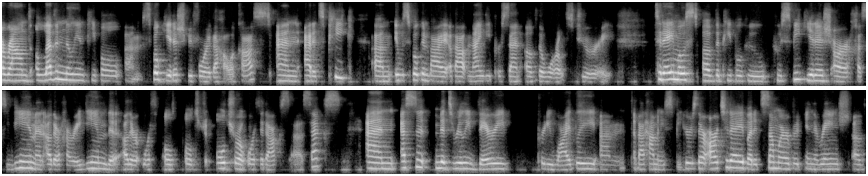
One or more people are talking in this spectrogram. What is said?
around 11 million people um, spoke Yiddish before the Holocaust, and at its peak, um, it was spoken by about 90% of the world's Jewry. Today, most of the people who, who speak Yiddish are Hasidim and other Haredim, the other ultra, ultra Orthodox uh, sects. And estimates really vary pretty widely um, about how many speakers there are today, but it's somewhere in the range of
